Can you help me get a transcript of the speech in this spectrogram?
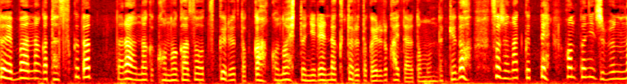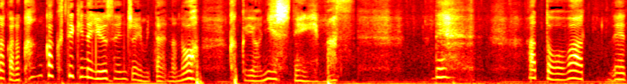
例えば、なんかタスクだっったらなんかこの画像を作るとかこの人に連絡取るとかいろいろ書いてあると思うんだけどそうじゃなくて本当に自分の中の感覚的な優先順位みたいなのを書くようにしています。であとはえっ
